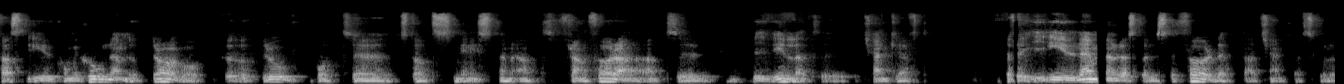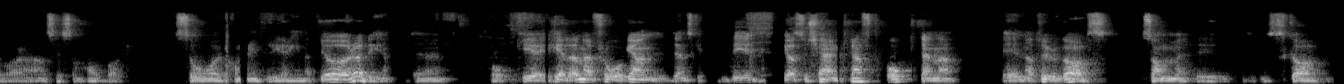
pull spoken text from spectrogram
fast EU-kommissionen uppdrag och, uppdrog åt eh, statsministern att framföra att eh, vi vill att eh, kärnkraft alltså, i EU-nämnden röstades det för detta, att kärnkraft skulle vara anses som hållbart. Så kommer inte regeringen att göra det. Och hela den här frågan, den ska, det är alltså kärnkraft och denna naturgas som ska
